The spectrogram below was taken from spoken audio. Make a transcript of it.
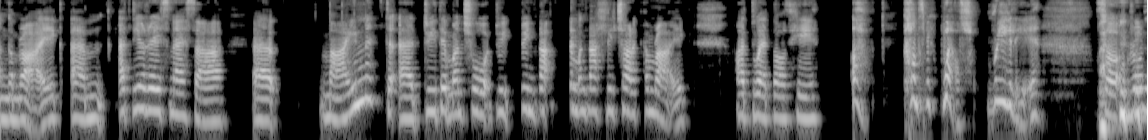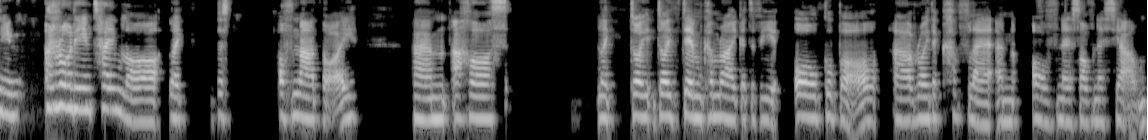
yn Gymraeg Um, ydy'r res nesaf uh, main, dy- dwi ddim yn siŵr dwi dwi ddim yn gallu siarad Cymraeg a dwedodd hi oh can't speak Welsh really? So ro'n i'n teimlo like just ofnadwy um, achos like doe- doedd dim Cymraeg gyda fi o gwbl a roedd y cyfle yn ofnus ofnus iawn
